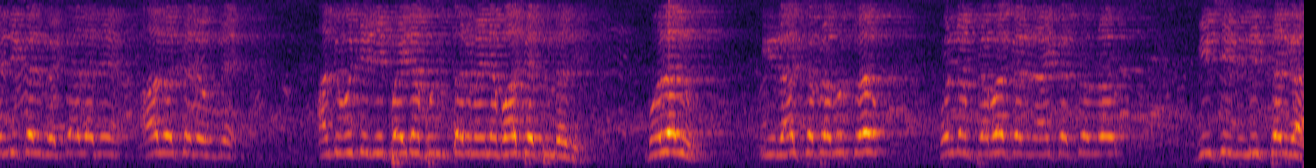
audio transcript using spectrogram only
ఎన్నికలు పెట్టాలనే ఆలోచన ఉంది. అందుగురించి నీ పైన గురుతరమైన బాధ్యత ఉన్నది. మొదలు ఈ రాష్ట్ర ప్రభుత్వం పొన్నం ప్రభాకర్ నాయకత్వంలో బీసీ మినిస్టర్గా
